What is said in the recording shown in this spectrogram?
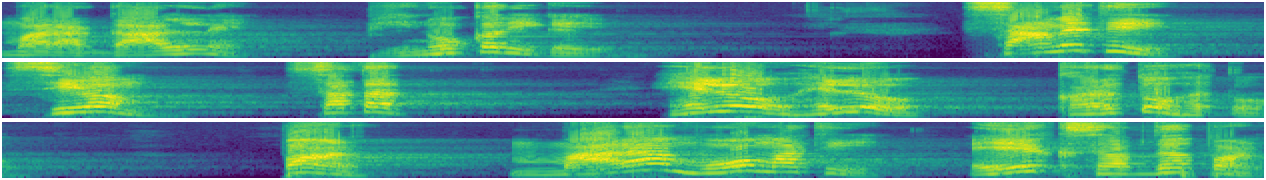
મારા ગાલને ભીનો કરી ગયું. સામેથી શિવમ સતત હેલો હેલો કરતો હતો, પણ મારા મોંમાંથી એક શબ્દ પણ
